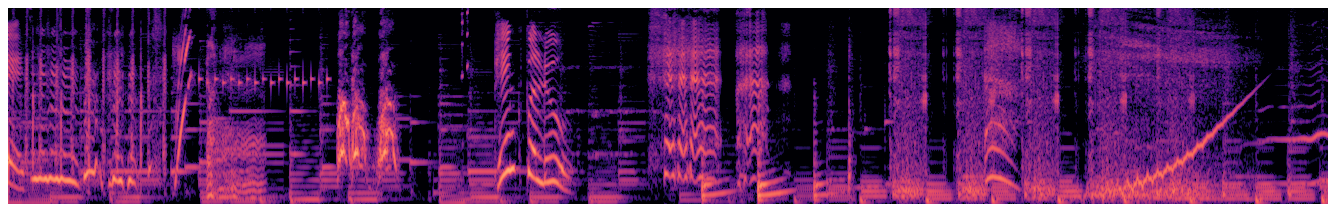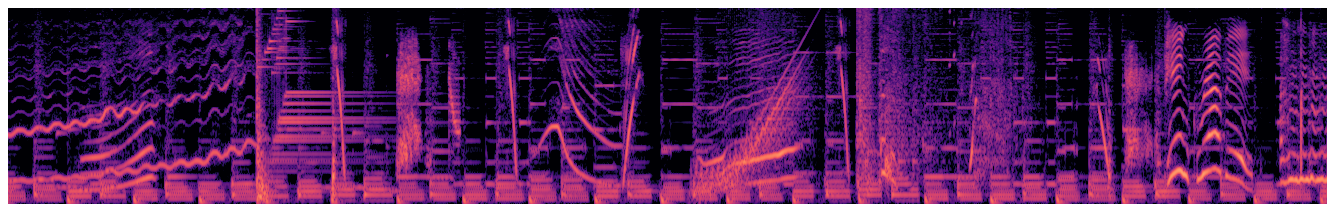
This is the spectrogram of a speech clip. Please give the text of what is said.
Rabbit. Pink balloon. Pink rabbit.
